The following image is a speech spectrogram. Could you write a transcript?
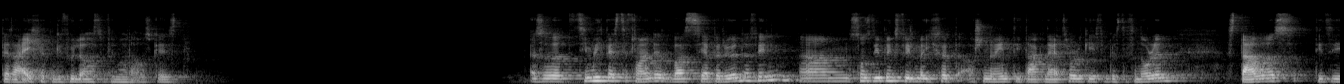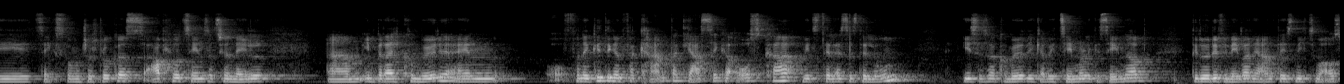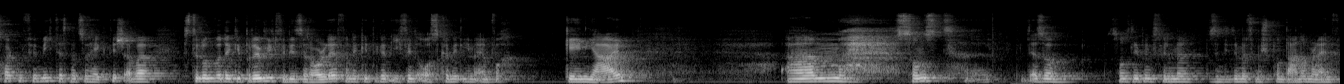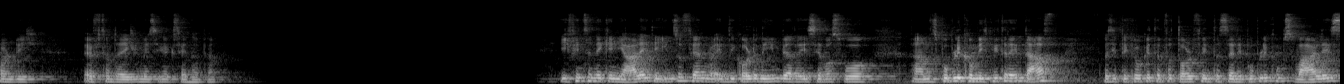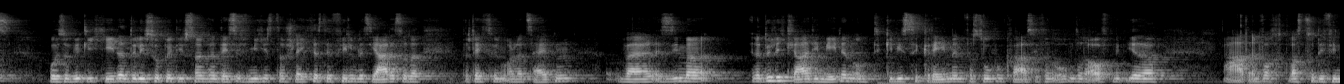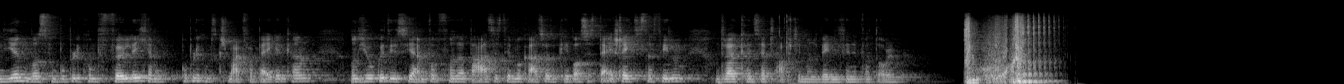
bereicherten Gefühl auch aus dem Film herausgehst. Also ziemlich beste Freunde war ein sehr berührender Film. Ähm, sonst Lieblingsfilme, ich habe auch schon erwähnt, die Dark Knight Trilogie von Christopher Nolan, Star Wars, die, die sechs von George Lucas, absolut sensationell. Ähm, Im Bereich Komödie ein von den Kritikern verkannter Klassiker Oscar mit Sylvester Stallone. Ist es eine Komödie, die ich glaube ich zehnmal gesehen habe. Die Louis Define-Variante ist nicht zum Aushalten für mich, das ist mir zu hektisch, aber Stallone wurde geprügelt für diese Rolle von den Kritikern. Ich finde Oscar mit ihm einfach genial. Ähm, sonst, äh, also sonst Lieblingsfilme, das sind die, die mir jetzt spontan einmal einfallen, die ich öfter und regelmäßiger gesehen habe. Ja. Ich finde es eine geniale Idee insofern, weil eben die Goldene Himbeere ist ja was, wo ähm, das Publikum nicht mitreden darf. Was ich bei Crooked einfach toll finde, dass es eine Publikumswahl ist, wo also wirklich jeder natürlich subjektiv sagen kann, das ist für mich jetzt der schlechteste Film des Jahres oder der schlechteste Film aller Zeiten, weil es ist immer natürlich klar, die Medien und gewisse Gremien versuchen quasi von oben darauf mit ihrer Art einfach was zu definieren, was vom Publikum völlig am Publikumsgeschmack vorbeigehen kann. Und Jugend ist ja einfach von der Basis demokratisch, okay, was ist dein schlechtester Film? Und die Leute können selbst abstimmen und wählen, ich finde ihn toll.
